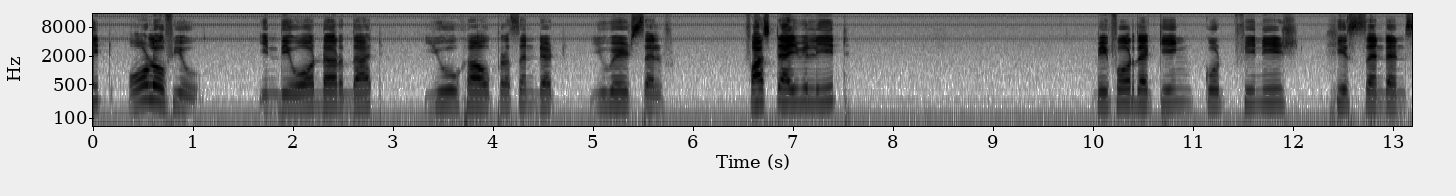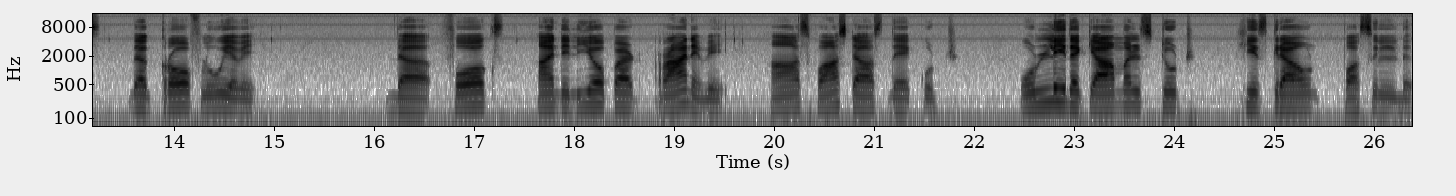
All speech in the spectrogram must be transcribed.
eat all of you in the order that you have presented yourself. First, I will eat. Before the king could finish his sentence, the crow flew away. The fox and leopard ran away as fast as they could. Only the camel stood his ground puzzled.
